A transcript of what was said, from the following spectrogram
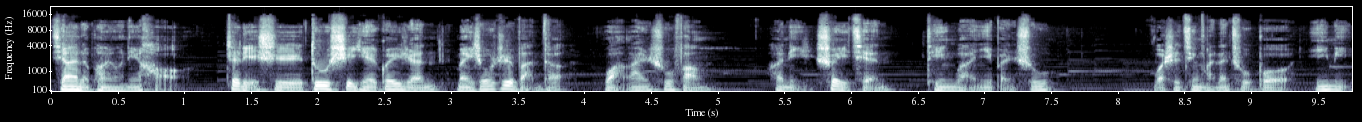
亲爱的朋友，你好，这里是都市夜归人每周日晚的晚安书房，和你睡前听完一本书，我是今晚的主播伊米。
